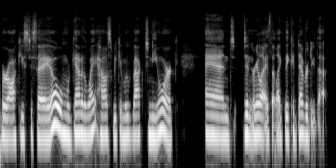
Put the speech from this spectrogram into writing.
Barack used to say, oh, when we get out of the White House, we can move back to New York. And didn't realize that like they could never do that.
